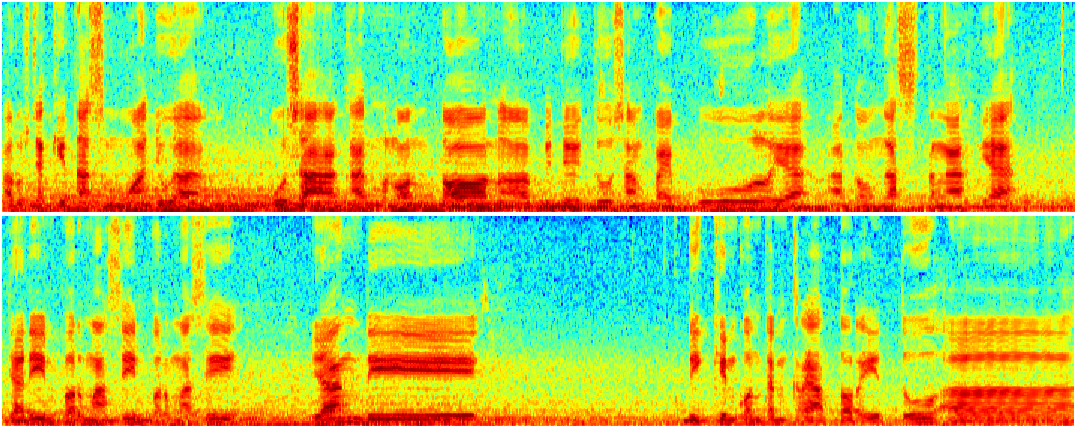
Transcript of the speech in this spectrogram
Harusnya kita semua juga usahakan menonton uh, video itu sampai full ya atau enggak setengahnya. Jadi informasi-informasi yang dibikin konten kreator itu uh,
